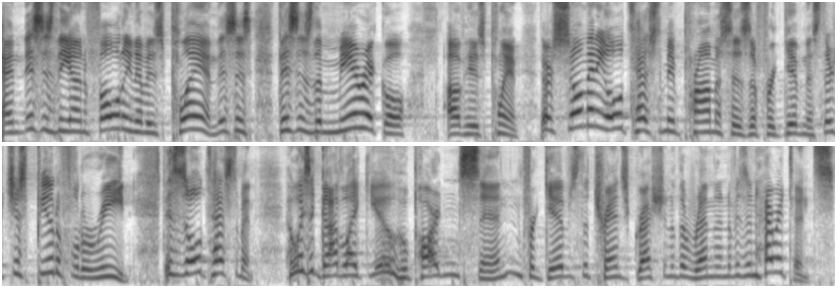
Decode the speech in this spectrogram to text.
And this is the unfolding of his plan. This is, this is the miracle of his plan. There are so many Old Testament promises of forgiveness. They're just beautiful to read. This is Old Testament. Who is a God like you who pardons sin forgives the transgression of the remnant of his inheritance?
